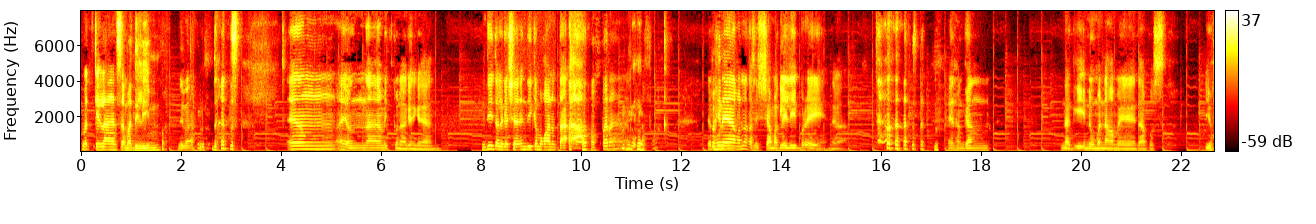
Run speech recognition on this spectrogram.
ba't kailangan sa madilim? Di ba? Tapos, um, ayun, na-meet ko na, ganyan, ganyan. Hindi talaga siya, hindi kamukha ng tao. Parang, what the fuck? Pero hinaya ko na lang kasi siya maglilibre eh. Di ba? And hanggang nag-iinuman na kami tapos yung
